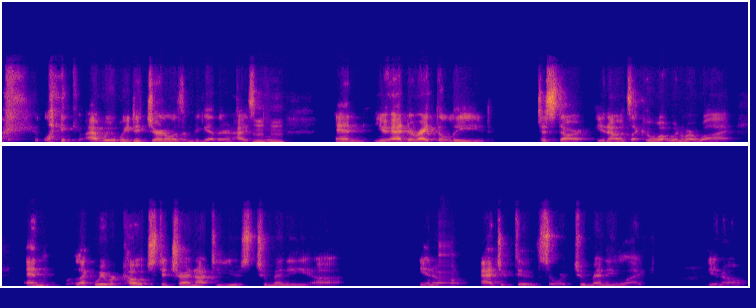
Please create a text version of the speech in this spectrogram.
like I, we, we did journalism together in high school mm-hmm. and you had to write the lead to start you know it's like who what when where why and like we were coached to try not to use too many uh you know adjectives or too many like you know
